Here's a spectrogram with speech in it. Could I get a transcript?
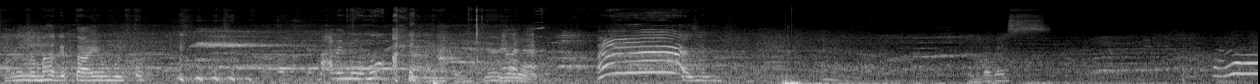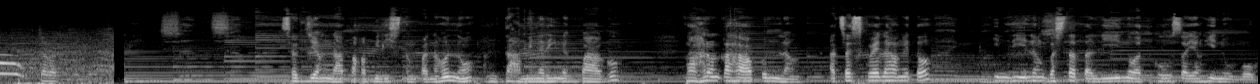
Ano namahagip tayong multo? Baka may mumu. Yan, wala. Ah! Ayun. Ganda guys. Charot. Sadyang napakabilis ng panahon, no? Ang dami na rin nagbago. Parang kahapon lang. At sa eskwelahang ito, hindi lang basta talino at husay ang hinubog.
